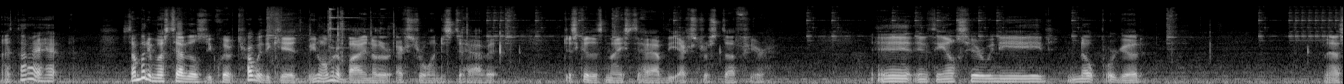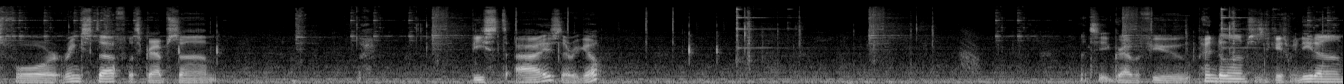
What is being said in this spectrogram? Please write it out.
I thought I had... Somebody must have those equipped. Probably the kid. You know, I'm going to buy another extra one just to have it. Just because it's nice to have the extra stuff here. And anything else here we need? Nope, we're good. And as for ring stuff, let's grab some beast eyes. There we go. Let's see, grab a few pendulums just in case we need them.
